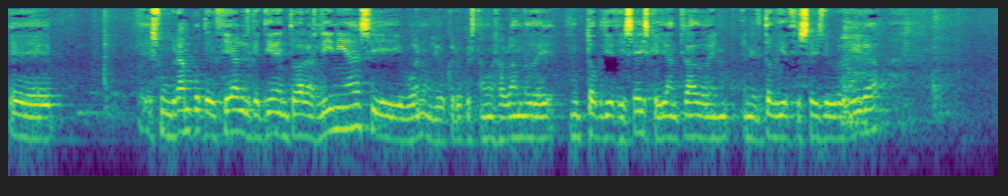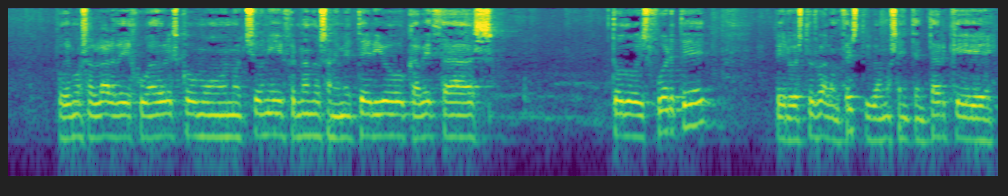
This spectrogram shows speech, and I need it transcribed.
Eh, es un gran potencial el que tiene en todas las líneas y bueno, yo creo que estamos hablando de un top 16 que ya ha entrado en, en el top 16 de Euroliga. Podemos hablar de jugadores como Nochoni, Fernando Sanemeterio, Cabezas, todo es fuerte, pero esto es baloncesto y vamos a intentar que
